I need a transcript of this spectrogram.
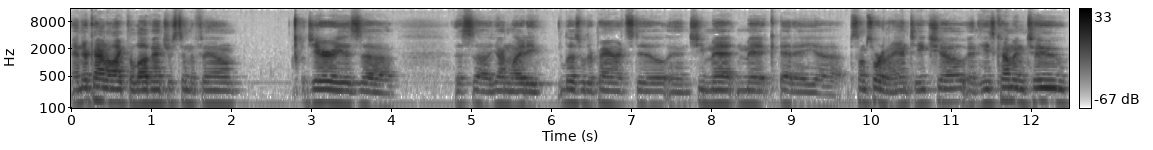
And they're kind of like the love interest in the film. Geri is uh, this uh, young lady lives with her parents still, and she met Mick at a uh, some sort of an antique show, and he's coming to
